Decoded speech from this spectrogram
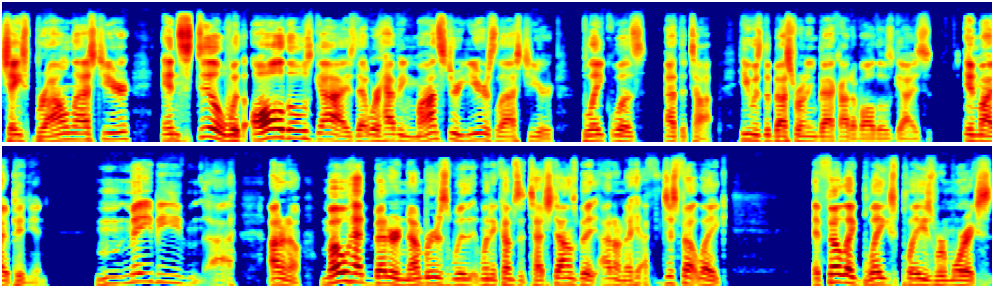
Chase Brown last year, and still with all those guys that were having monster years last year, Blake was at the top. He was the best running back out of all those guys, in my opinion maybe uh, I don't know. Mo had better numbers with when it comes to touchdowns, but I don't know. I just felt like it felt like Blake's plays were more ex-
